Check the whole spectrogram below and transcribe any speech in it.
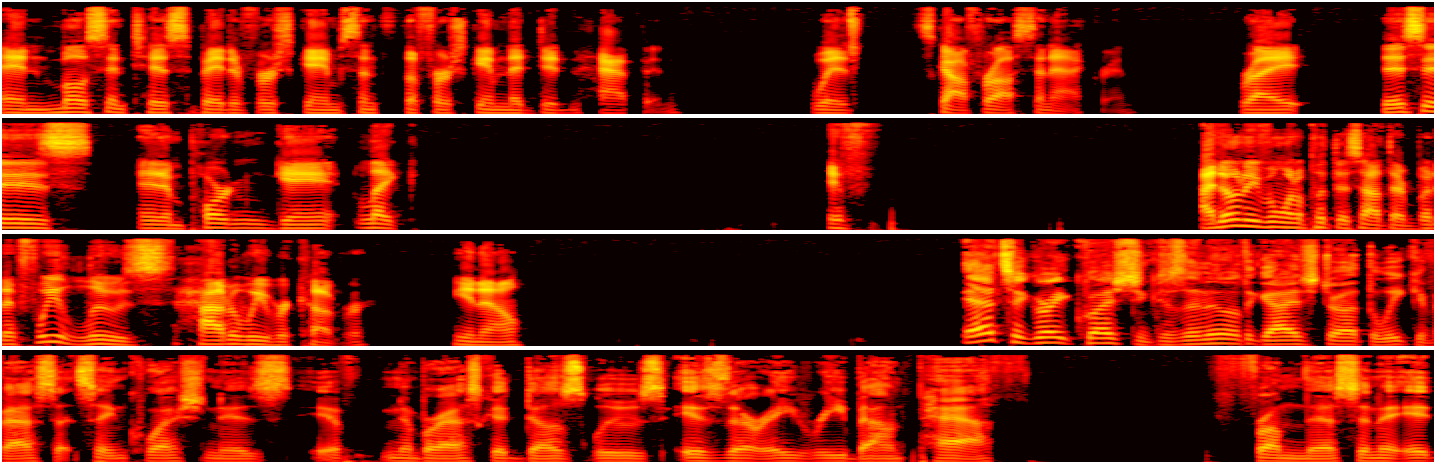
and most anticipated first game since the first game that didn't happen with Scott Frost and Akron, right? This is an important game. Like, if I don't even want to put this out there, but if we lose, how do we recover? You know? That's a great question because I know the guys throughout the week have asked that same question is if Nebraska does lose, is there a rebound path from this? And it, it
